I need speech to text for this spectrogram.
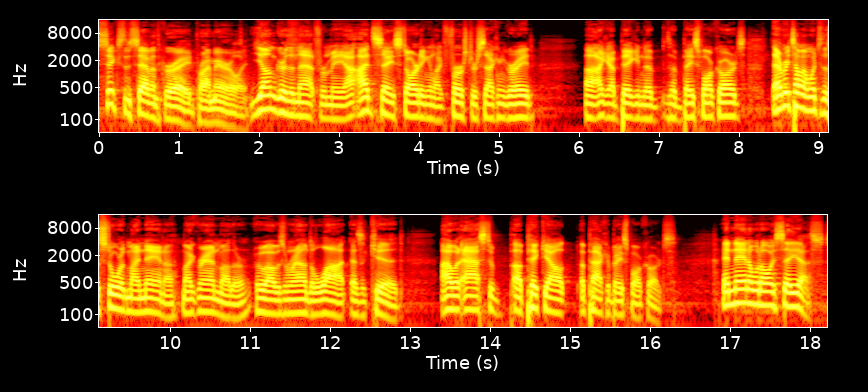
sixth and seventh grade primarily. younger than that for me. I, I'd say starting in like first or second grade. Uh, I got big into the baseball cards. Every time I went to the store with my nana, my grandmother, who I was around a lot as a kid, I would ask to uh, pick out a pack of baseball cards, and Nana would always say yes.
